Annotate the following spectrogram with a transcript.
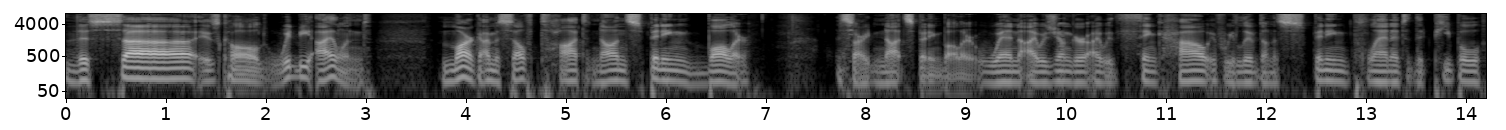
This uh, is called Whidbey Island. Mark, I'm a self-taught non-spinning baller sorry, not spinning baller. When I was younger, I would think how if we lived on a spinning planet that people,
